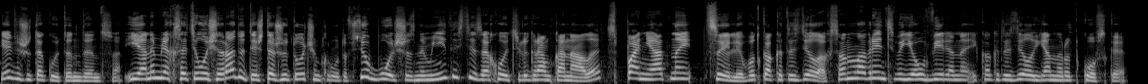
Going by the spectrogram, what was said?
Я вижу такую тенденцию. И она меня, кстати, очень радует. Я считаю, что это очень круто. Все больше знаменитостей заходят в телеграм-каналы с понятной целью. Вот как это сделала Оксана Лаврентьева, я уверена, и как это сделала Яна Рудковская.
